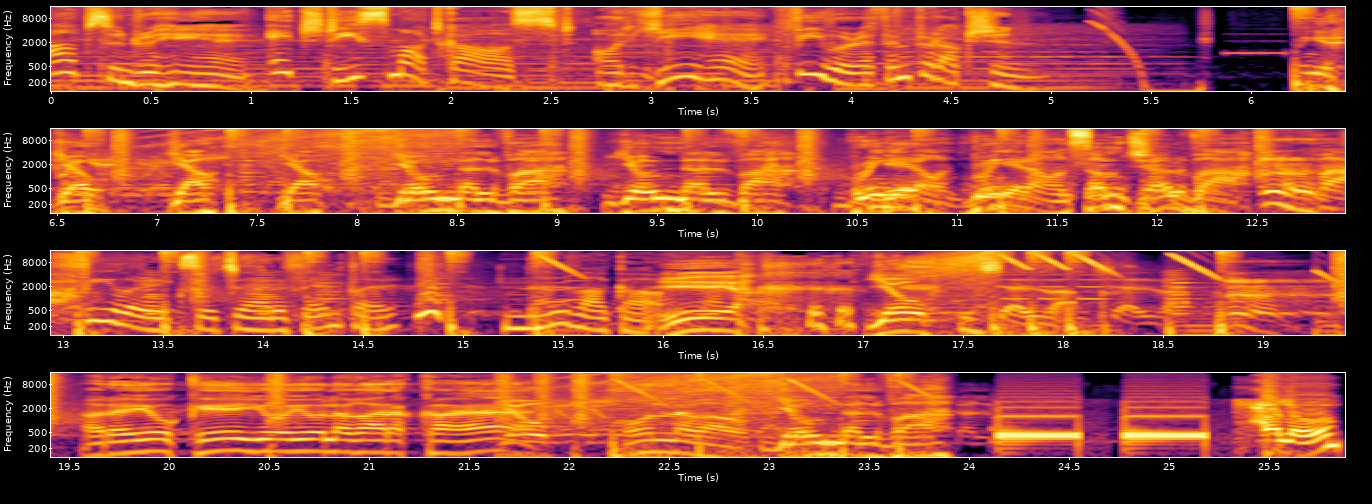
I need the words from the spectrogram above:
आप सुन रहे हैं एच डी स्मार्ट कास्ट और ये है Fever FM production yo yo yo yo Nalwa yo Nalwa bring it Nalwa का। यो अरे यो के यो यो लगा रखा है। फ़ोन लगाओ? Yo Nalwa hello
